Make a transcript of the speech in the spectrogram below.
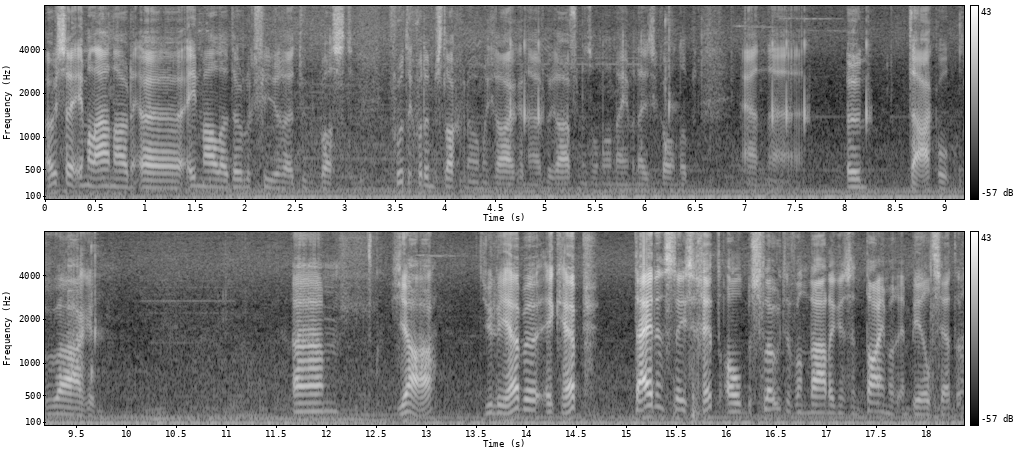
OC eenmaal aanhouding, eh, eenmaal eh, dodelijk eh, toegepast. Voertuig wordt in beslag genomen, graag een uh, begrafenisondernemer deze kant op. En eh, een takelwagen. Ehm, ja, jullie hebben, ik heb tijdens deze rit al besloten van dadelijk eens een timer in beeld zetten.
